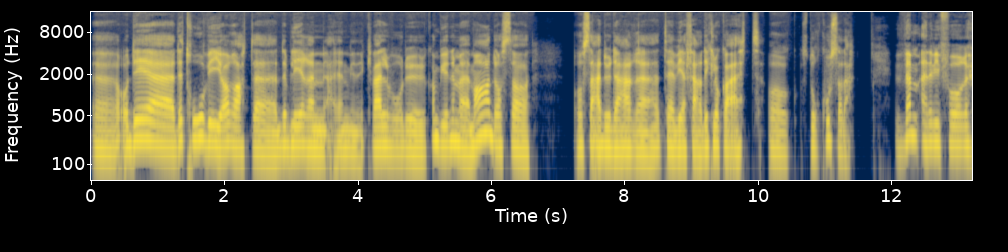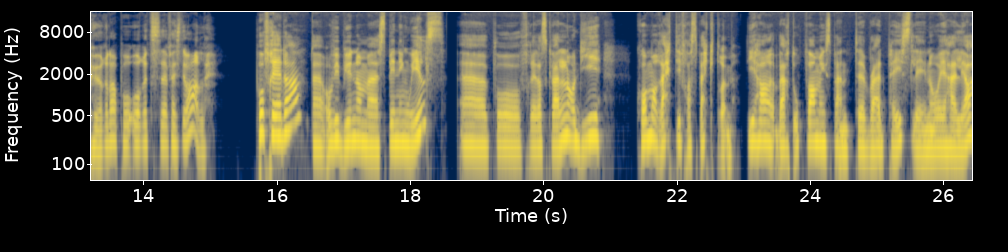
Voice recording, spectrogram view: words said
Uh, og det, det, tror vi gjør at uh, det blir en, en, kveld hvor du kan begynne med mat, og så, og så er du der uh, til vi er ferdig klokka ett og storkoser deg. Hvem er det vi får høre da på årets festival? på fredag, eh, og vi begynner med Spinning Wheels eh, på fredagskvelden. Og de kommer rett ifra Spektrum. De har vært oppvarmingsband til Brad Paisley nå i helga.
